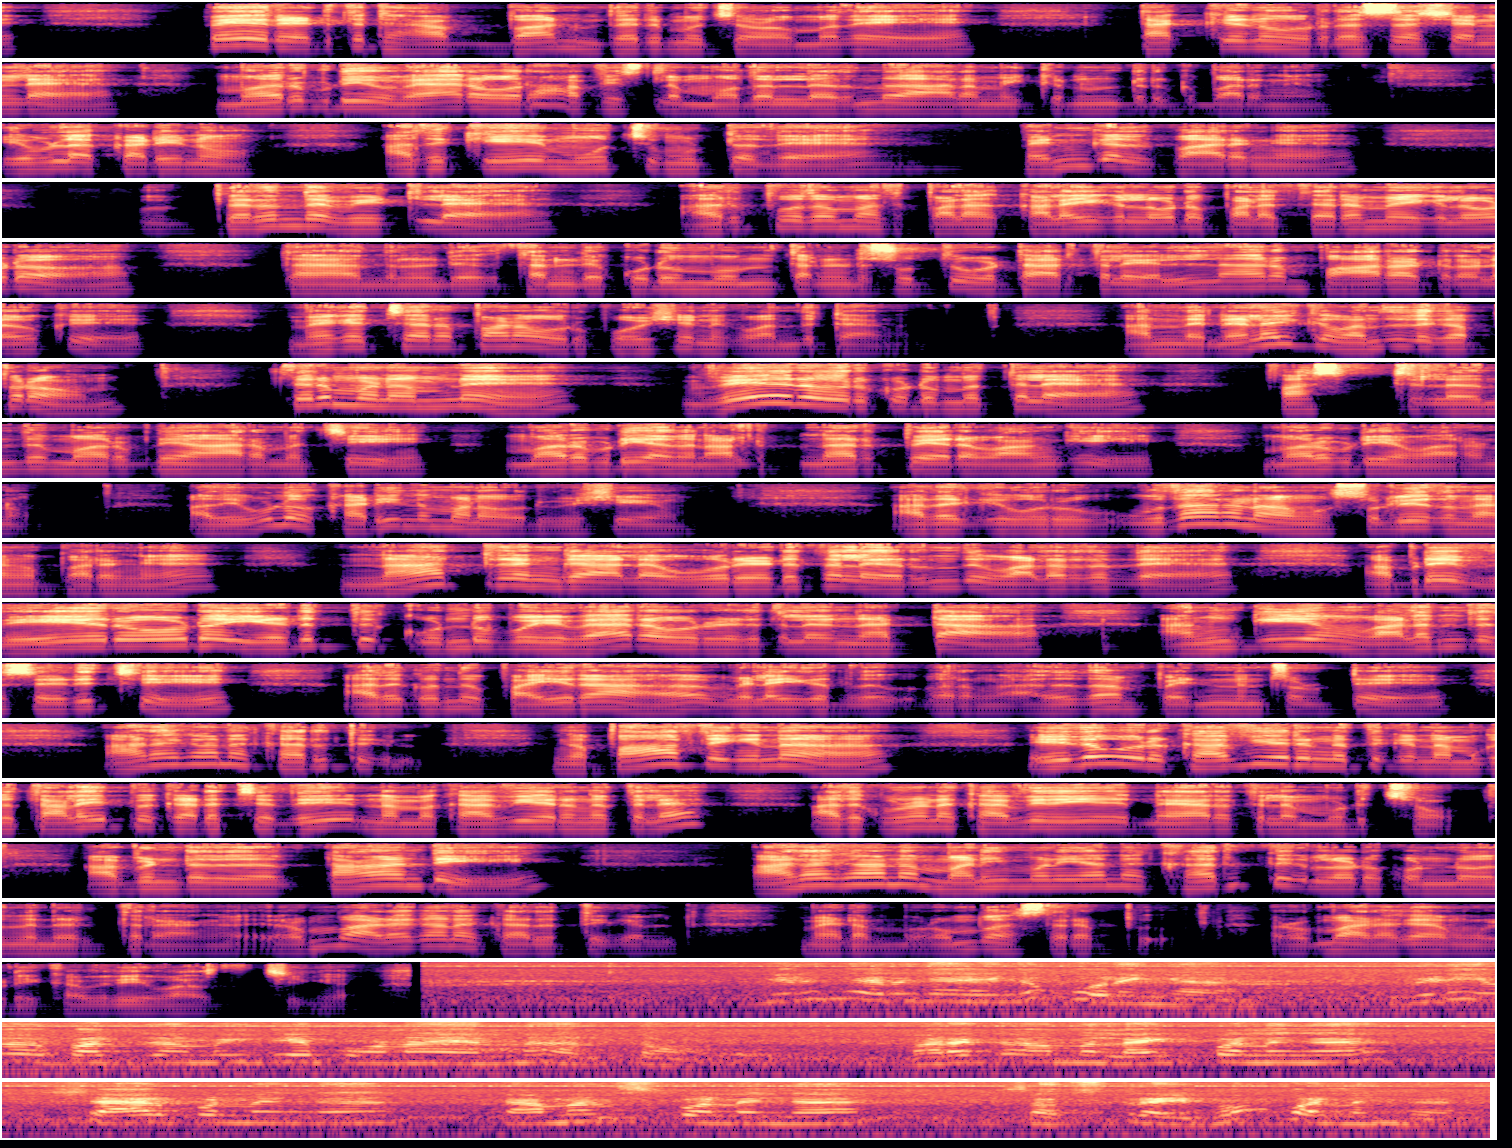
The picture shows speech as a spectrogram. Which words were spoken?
பேர் எடுத்துட்டு ஹப்பான்னு பெருமிச்சு வரும்போதே, டக்குன்னு ஒரு ரிசெஷன்ல மறுபடியும் வேற ஒரு ஆபீஸ்ல முதல்ல இருந்து ஆரம்பிக்கணும்னு இருக்கு பாருங்க. எவ்வளோ கடினம். அதுக்கே மூச்சு முட்டுதே. பெண்கள் பாருங்க. பிறந்த வீட்டில் அற்புதமாக பல கலைகளோட, பல திறமைகளோட தன்னுடைய தன்னுடைய குடும்பம், தன்னுடைய சுற்று வட்டாரத்தில் எல்லாரும் பாராட்டுற அளவுக்கு மிகச்சிறப்பான ஒரு பொசிஷனுக்கு வந்துட்டாங்க. அந்த நிலைக்கு வந்ததுக்கப்புறம், திருமணம்னு வேறொரு குடும்பத்தில் ஃபஸ்ட்டுலேருந்து மறுபடியும் ஆரம்பித்து மறுபடியும் அந்த நற் நற்பெயர வாங்கி மறுபடியும் வரணும். அது எவ்வளோ கடினமான ஒரு விஷயம். அதுக்கு ஒரு உதாரணம் அவங்க சொல்லியிருந்தாங்க பாருங்க. நாற்றங்கால ஒரு இடத்துல இருந்து வளர்றத அப்படியே வேரோட எடுத்து கொண்டு போய் வேற ஒரு இடத்துல நட்டா, அங்கேயும் வளர்ந்து செடிச்சு, அதுக்கு வந்து பயிரா விளைகிறது பாருங்க. அதுதான் பெண்ணுன்னு சொல்லிட்டு அழகான கருத்துக்கள். இங்க பார்த்தீங்கன்னா, ஏதோ ஒரு கவியரங்கத்துக்கு நமக்கு தலைப்பு கிடைச்சது. நம்ம கவியரங்கத்துல அதுக்குண்டான கவிதையை நேரத்துல முடிச்சோம். அப்படின்றத தாண்டி அழகான மணிமணியான கருத்துக்களோட கொண்டு வந்து நிறுத்துறாங்க. ரொம்ப அழகான கருத்துக்கள் மேடம். ரொம்ப சிறப்பு. ரொம்ப அழகா உங்களுடைய கவிதையை வாசிச்சிங்க இருங்க இருங்க எங்கே போகிறீங்க வீடியோவை பார்த்துட்டு அமைதியாக போனால் என்ன அர்த்தம் மறக்காமல் லைக் பண்ணுங்கள் ஷேர் பண்ணுங்கள் கமெண்ட்ஸ் பண்ணுங்கள் சப்ஸ்கிரைபும் பண்ணுங்கள்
